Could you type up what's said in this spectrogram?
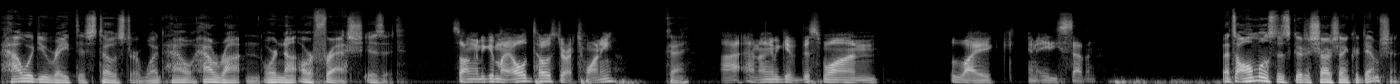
how would you rate this toaster? What how how rotten or not or fresh is it? So I'm going to give my old toaster a 20. Okay. Uh, and I'm going to give this one like an 87. That's almost as good as Shawshank Redemption,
